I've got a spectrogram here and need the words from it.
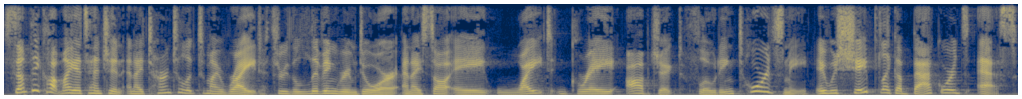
Something caught my attention, and I turned to look to my right through the living room door, and I saw a white gray object floating towards me. It was shaped like a backwards S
